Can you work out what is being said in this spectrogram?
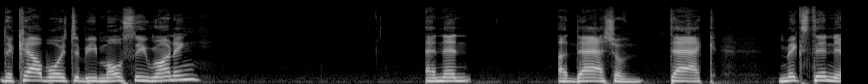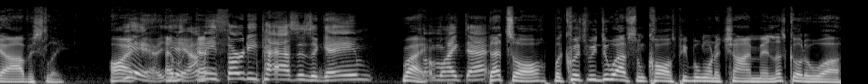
the Cowboys to be mostly running, and then a dash of Dak mixed in there, obviously. All right. yeah, and- yeah. I mean, thirty passes a game, right, something like that. That's all. But Chris, we do have some calls. People want to chime in. Let's go to uh,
